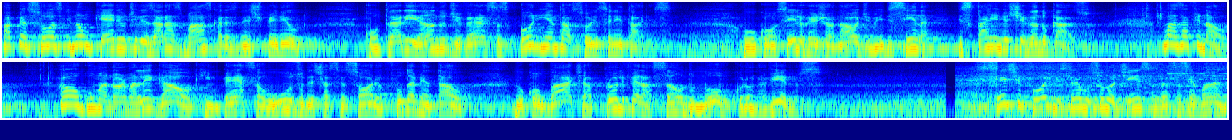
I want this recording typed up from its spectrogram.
a pessoas que não querem utilizar as máscaras neste período, contrariando diversas orientações sanitárias. O Conselho Regional de Medicina está investigando o caso. Mas afinal, há alguma norma legal que impeça o uso deste acessório fundamental no combate à proliferação do novo coronavírus? Este foi o Extremo Sul Notícias desta semana.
